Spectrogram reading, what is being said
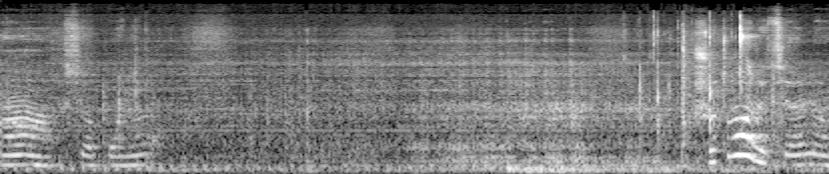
А, все, понял. Що твориться, алло?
